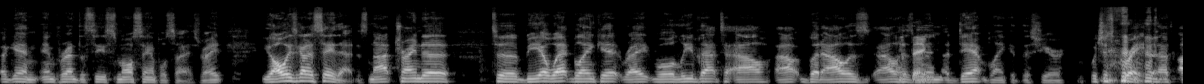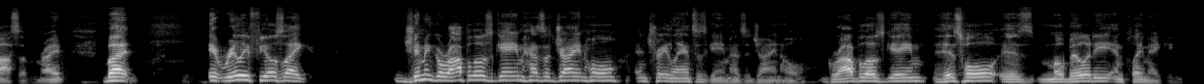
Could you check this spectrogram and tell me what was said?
again, in parentheses, small sample size, right? You always got to say that. It's not trying to to be a wet blanket, right? We'll leave that to Al. Al but Al is Al has been a damp blanket this year, which is great. That's awesome, right? But it really feels like Jimmy Garoppolo's game has a giant hole, and Trey Lance's game has a giant hole. Garoppolo's game, his hole is mobility and playmaking.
